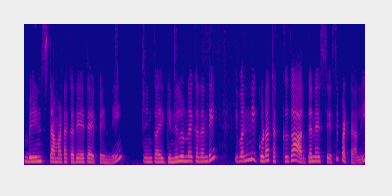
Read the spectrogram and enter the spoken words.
బీన్స్ టమాటా కర్రీ అయితే అయిపోయింది. ఇంకా ఈ గిన్నెలు ఉన్నాయి కదండీ! ఇవన్నీ కూడా చక్కగా ఆర్గనైజ్ చేసి పెట్టాలి.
